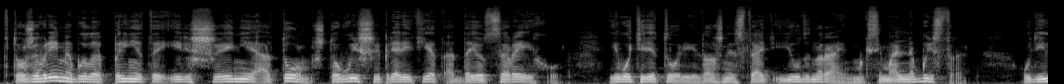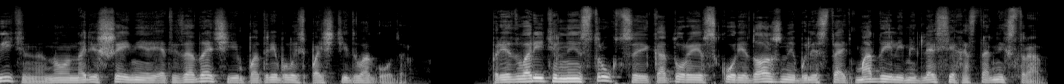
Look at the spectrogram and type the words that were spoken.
В то же время было принято и решение о том, что высший приоритет отдается Рейху, его территории должны стать Юденрайн максимально быстро. Удивительно, но на решение этой задачи им потребовалось почти два года. Предварительные инструкции, которые вскоре должны были стать моделями для всех остальных стран,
